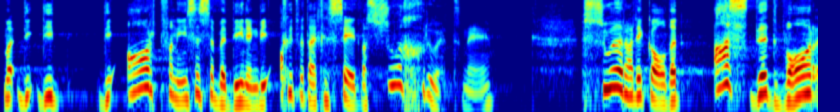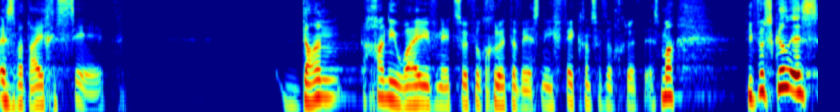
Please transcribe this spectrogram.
maar die die die aard van Jesus se bediening, die goed wat hy gesê het, was so groot, nê? Nee, so radikaal dat as dit waar is wat hy gesê het, dan gaan die wave net soveel groter wees, die effek gaan soveel groter wees. Maar die verskil is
